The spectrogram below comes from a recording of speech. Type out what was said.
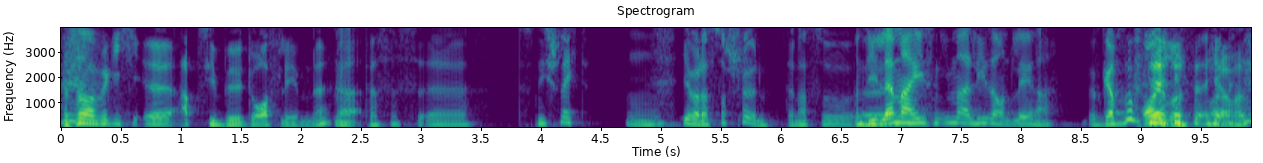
Das war wirklich äh, Abziehbild Dorfleben, ne? Ja. Das ist, äh, das ist nicht schlecht. Ja, aber das ist doch schön. Dann hast du. Und die äh, Lämmer hießen immer Lisa und Lena. Es gab so viele. Eure, ja, oder was?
